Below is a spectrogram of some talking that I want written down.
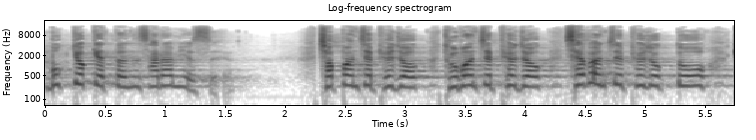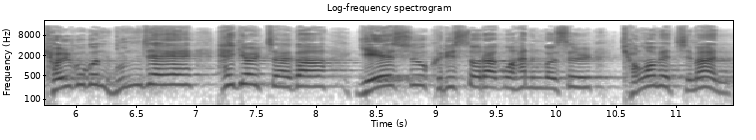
목격했던 사람이었어요. 첫 번째 표적, 두 번째 표적, 세 번째 표적도 결국은 문제의 해결자가 예수 그리스도라고 하는 것을 경험했지만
